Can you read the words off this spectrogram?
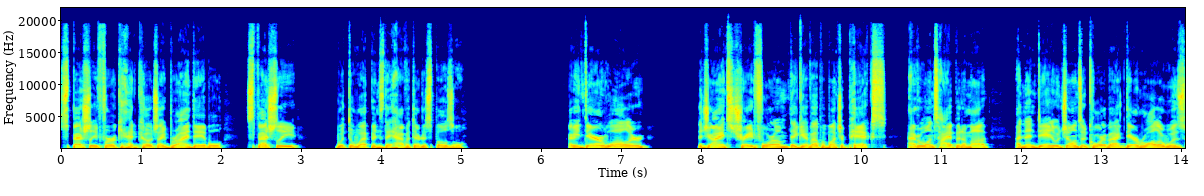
especially for a head coach like Brian Daboll, especially with the weapons they have at their disposal. I mean, Darren Waller, the Giants trade for him. They give up a bunch of picks. Everyone's hyping him up. And then Daniel Jones at quarterback, Darren Waller was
